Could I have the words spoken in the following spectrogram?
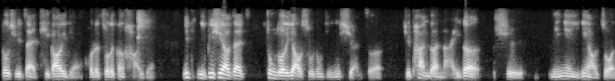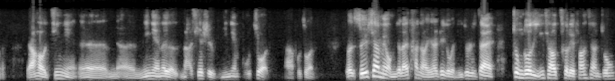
都去再提高一点或者做得更好一点。你你必须要在众多的要素中进行选择，去判断哪一个是明年一定要做的，然后今年呃呃明年的哪些是明年不做的啊不做的。所以下面我们就来探讨一下这个问题，就是在众多的营销策略方向中。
